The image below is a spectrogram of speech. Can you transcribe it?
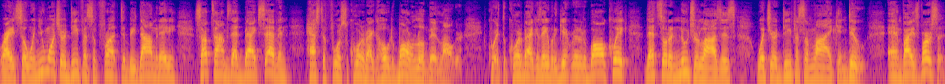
right? So when you want your defensive front to be dominating, sometimes that back seven has to force the quarterback to hold the ball a little bit longer. If the quarterback is able to get rid of the ball quick, that sort of neutralizes what your defensive line can do. And vice versa.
